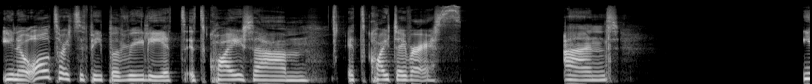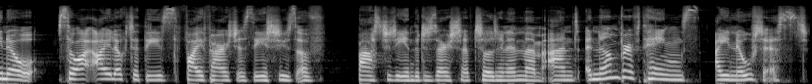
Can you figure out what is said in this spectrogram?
you know, all sorts of people really. It's it's quite um it's quite diverse. And you know, so I, I looked at these five parishes, the issues of bastardy and the desertion of children in them, and a number of things I noticed,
